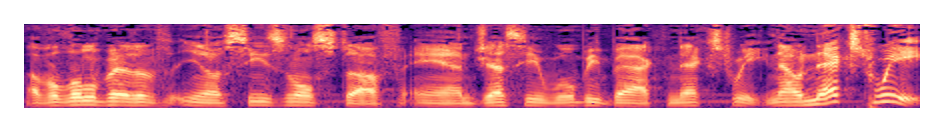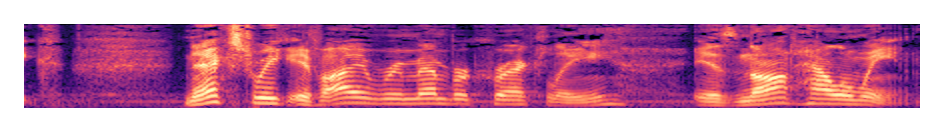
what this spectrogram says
of a little bit of you know seasonal stuff. And Jesse will be back next week. Now next week, next week, if I remember correctly, is not Halloween.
